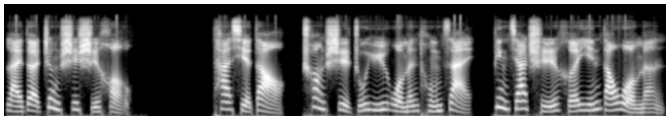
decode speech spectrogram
来的正是时候。他写道：“创世主与我们同在，并加持和引导我们。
